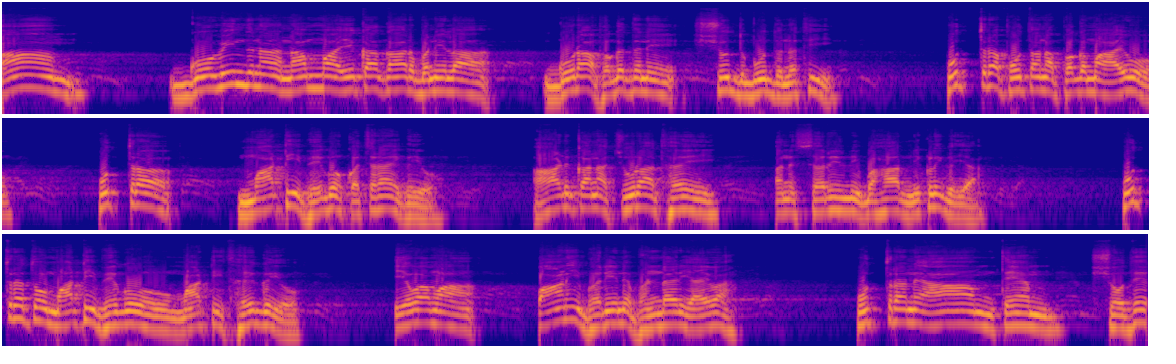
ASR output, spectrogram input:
આમ, ગોવિંદના નામમાં એકાકાર બનેલા ગોરા ભગતને શુદ્ધ બુદ્ધ નથી. પુત્ર પોતાના પગમાં આવ્યો, પુત્ર માટી ભેગો કચરાઈ ગયો. હાડકાના ચૂરા થઈ અને શરીરની બહાર નીકળી ગયા. પુત્ર તો માટી ભેગો માટી થઈ ગયો. એવામાં પાણી ભરીને ભંડારી આવ્યા. પુત્રને આમ તેમ શોધે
